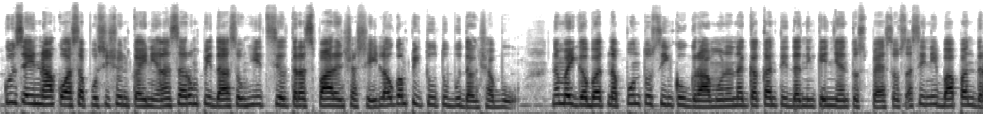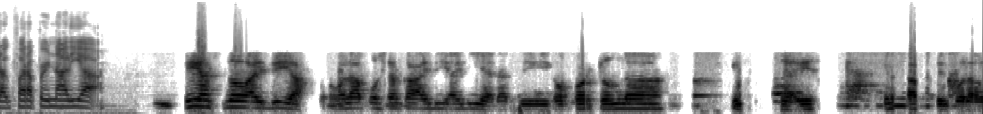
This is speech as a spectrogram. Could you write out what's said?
Kung sa inako sa posisyon kay ni ang sarong pidasong heat seal transparent siya sila ug ang pigtutubudang shabu na may gabat na 0.5 gramo na nagkakantidad ng 500 pesos asin iba pang drug paraphernalia. He has no idea. Wala po siyang ka-idea that the comfort room na niya is ginagamit din po ng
